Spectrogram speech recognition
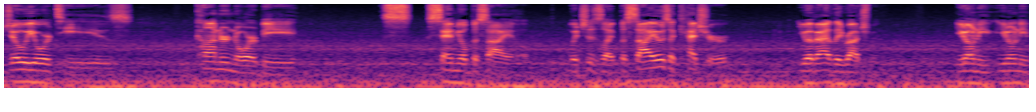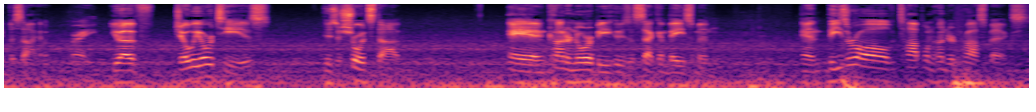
Joey Ortiz, Connor Norby, S- Samuel Basallo, which is like Basallo's a catcher. You have Adley Rutschman. You don't need you don't need Basallo. Right. You have Joey Ortiz, who's a shortstop, and Connor Norby, who's a second baseman. And these are all top 100 prospects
